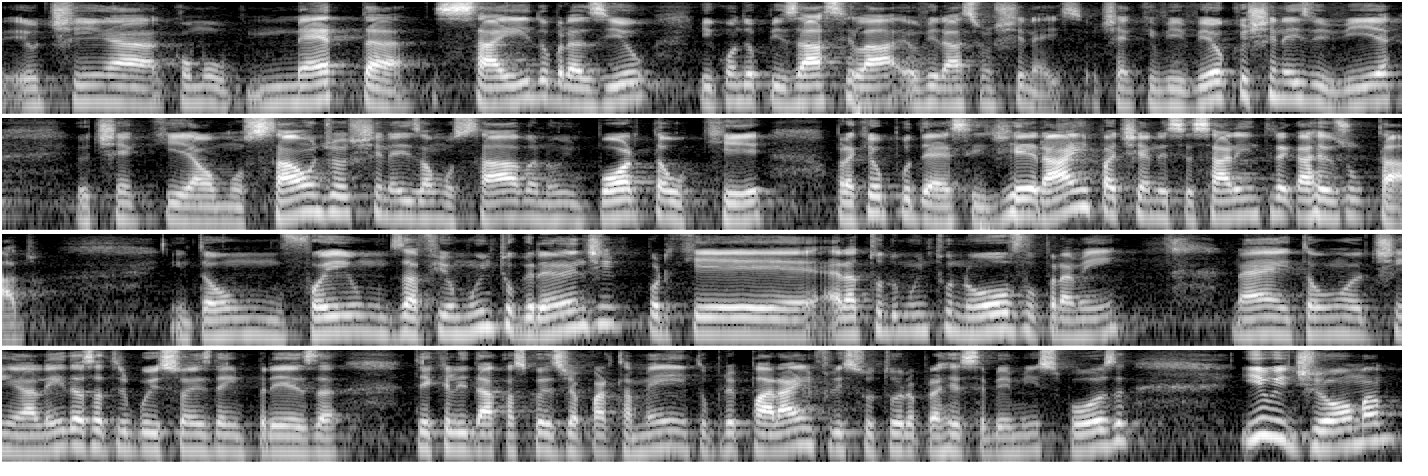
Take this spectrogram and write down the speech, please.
eu tinha como meta sair do Brasil e quando eu pisasse lá, eu virasse um chinês. Eu tinha que viver o que o chinês vivia, eu tinha que almoçar onde o chinês almoçava, não importa o que, para que eu pudesse gerar a empatia necessária e entregar resultado. Então, foi um desafio muito grande, porque era tudo muito novo para mim. Né? Então eu tinha, além das atribuições da empresa, ter que lidar com as coisas de apartamento, preparar a infraestrutura para receber minha esposa. E o idioma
